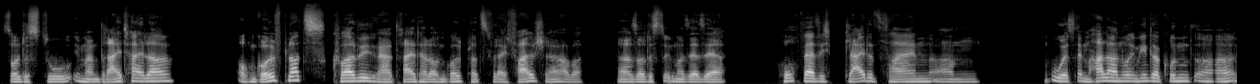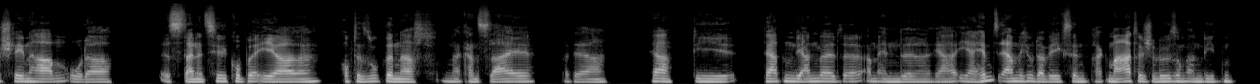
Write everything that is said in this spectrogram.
Solltest du immer im Dreiteiler auf dem Golfplatz quasi, na, drei Teile auf dem Golfplatz vielleicht falsch, ja, aber äh, solltest du immer sehr, sehr hochwertig gekleidet sein, ähm, USM Haller nur im Hintergrund äh, stehen haben oder ist deine Zielgruppe eher auf der Suche nach einer Kanzlei, bei der ja die Experten, die Anwälte am Ende ja eher hemdsärmlich unterwegs sind, pragmatische Lösungen anbieten,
